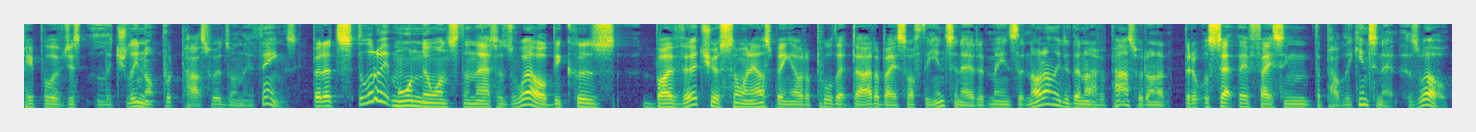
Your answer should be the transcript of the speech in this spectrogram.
people have just literally not put passwords on their things. But it's a little bit more nuanced than that as well, because by virtue of someone else being able to pull that database off the internet, it means that not only did they not have a password on it, but it was sat there facing the public internet as well.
